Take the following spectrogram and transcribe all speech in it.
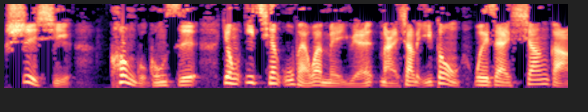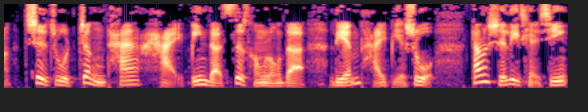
世喜。控股公司用一千五百万美元买下了一栋位在香港赤柱正滩海滨的四层楼的联排别墅。当时厉浅星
